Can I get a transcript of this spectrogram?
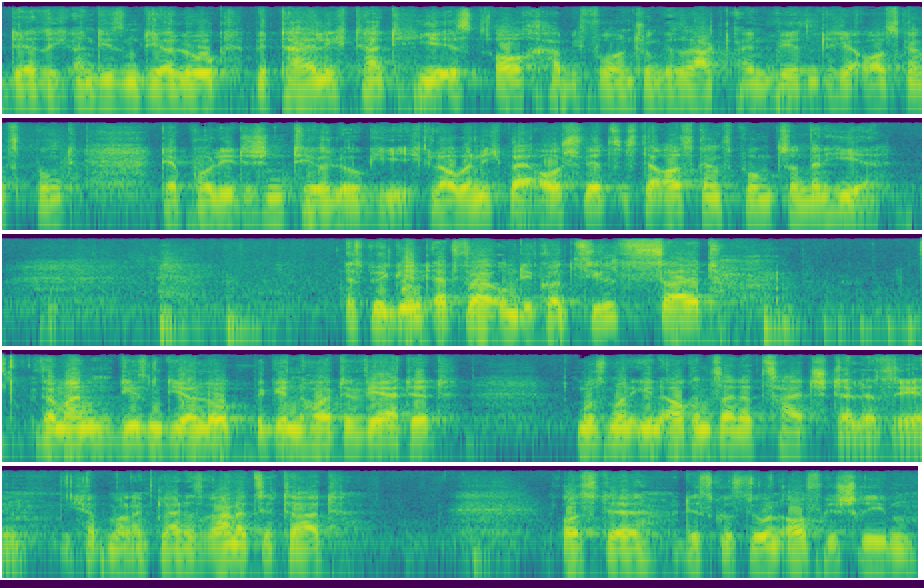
der sich an diesem Dialog beteiligt hat. Hier ist auch, habe ich vorhin schon gesagt, ein wesentlicher Ausgangspunkt der politischen Theologie. Ich glaube, nicht bei Auschwitz ist der Ausgangspunkt, sondern hier. Es beginnt etwa um die Konzilszeit. Wenn man diesen Dialogbeginn heute wertet, muss man ihn auch in seiner Zeitstelle sehen. Ich habe mal ein kleines Rahner-Zitat aus der Diskussion aufgeschrieben.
